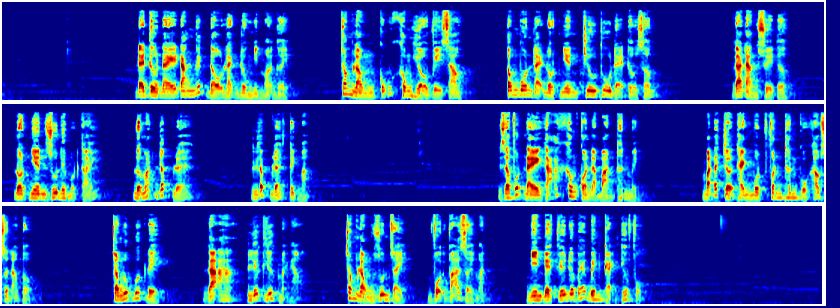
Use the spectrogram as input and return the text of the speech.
Đệ tử này đang ngách đầu lạnh lùng nhìn mọi người trong lòng cũng không hiểu vì sao, Tông môn lại đột nhiên chiêu thu đệ tử sớm. Gã đang suy tư, Đột nhiên run lên một cái, Đôi mắt đấp lóe, Lấp lóe tinh mặc Giờ phút này gã không còn là bản thân mình, Mà đã trở thành một phân thân của kháo sơn lão tổ. Trong lúc bước đi, Gã liếc liếc mạnh hạo Trong lòng run rẩy, Vội vã rời mắt, Nhìn về phía đứa bé bên cạnh thiếu phụ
